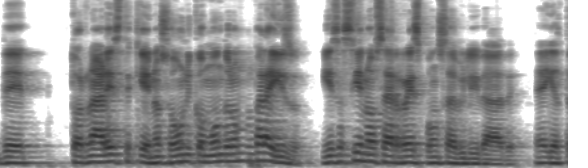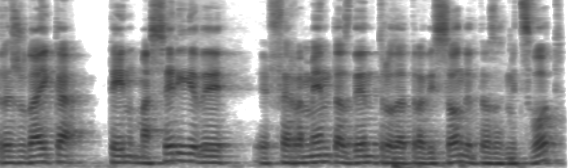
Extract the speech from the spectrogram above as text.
de tornar este que é nosso único mundo num paraíso. E essa sim é nossa responsabilidade. E a tradição judaica tem uma série de eh, ferramentas dentro da tradição, dentro das mitzvot,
